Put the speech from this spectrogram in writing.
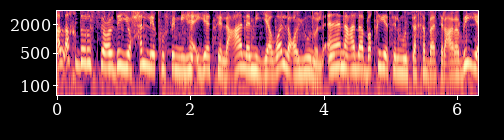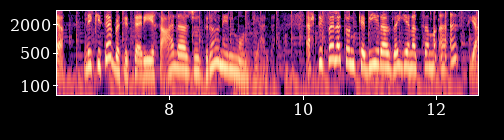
الأخضر السعودي يحلق في النهائيات العالمية والعيون الآن على بقية المنتخبات العربية لكتابة التاريخ على جدران المونديال. احتفالة كبيرة زينت سماء آسيا.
